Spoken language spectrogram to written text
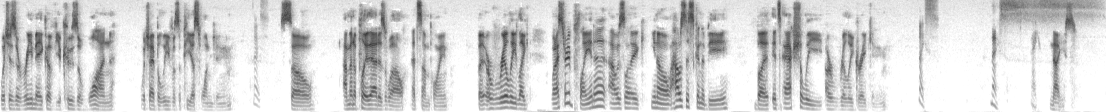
which is a remake of Yakuza 1, which I believe was a PS1 game. Nice. So I'm going to play that as well at some point. But a really like when I started playing it, I was like, you know, how's this going to be? But it's actually a really great game. Nice. Nice. Nice. Nice.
